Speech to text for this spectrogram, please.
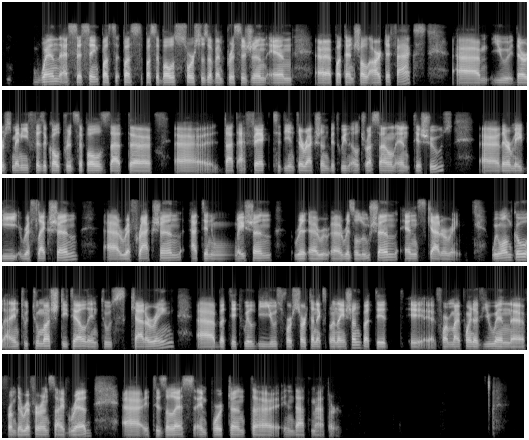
when assessing poss poss possible sources of imprecision and uh, potential artifacts, um, you, there's many physical principles that uh, uh, that affect the interaction between ultrasound and tissues. Uh, there may be reflection, uh, refraction, attenuation, re uh, resolution, and scattering. We won't go into too much detail into scattering, but it will be used for certain explanation, but it from my point of view and uh, from the reference I've read, uh, it is less important uh, in that matter.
